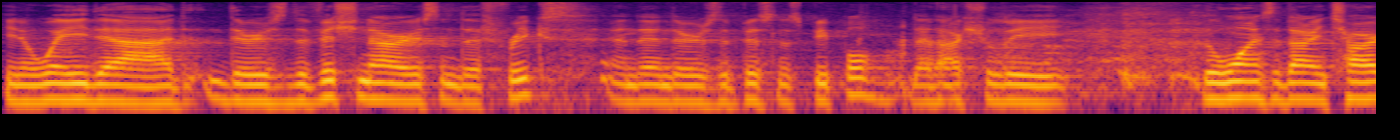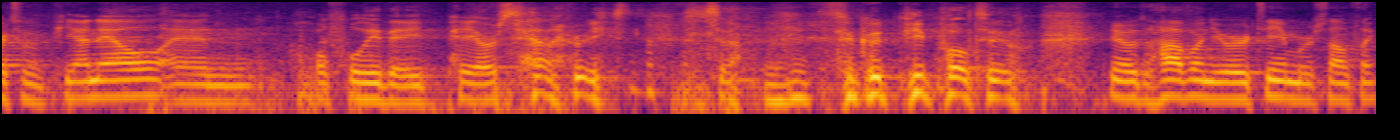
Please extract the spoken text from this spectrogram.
in a way that there's the visionaries and the freaks, and then there's the business people that actually the ones that are in charge of P&L, and hopefully they pay our salaries. so it's a good people to, you know, to have on your team or something.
